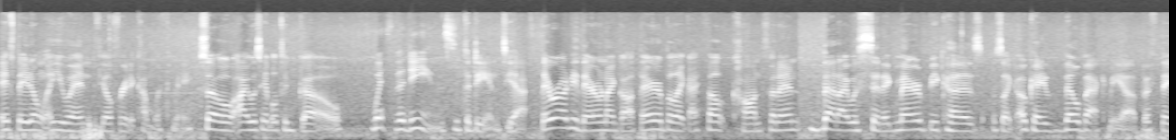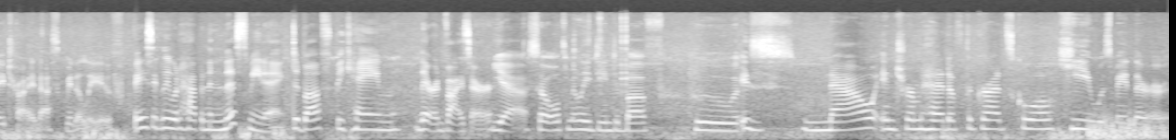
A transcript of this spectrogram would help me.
If they don't let you in, feel free to come with me. So I was able to go With the deans. with the deans. Yeah, they were already there when I got there, but like I felt confident that I was sitting there because I was like, okay, they'll back me up if they try and ask me to leave. Basically, what happened in this meeting, DeBoef became their advisor. Yeah, so ultimately Dean DeBoef, who is now interim head of the grad school, he was made their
